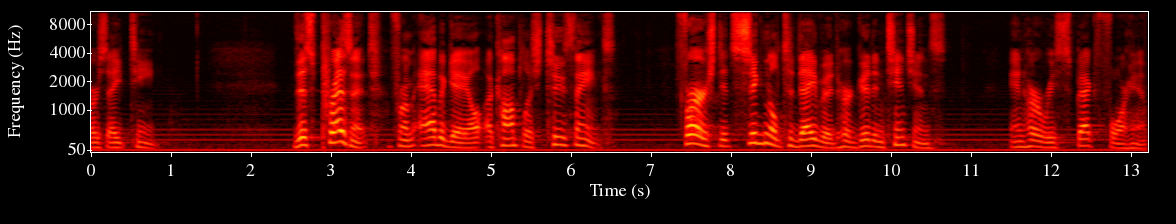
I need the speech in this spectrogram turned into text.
Verse 18. This present from Abigail accomplished two things. First, it signaled to David her good intentions and her respect for him.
